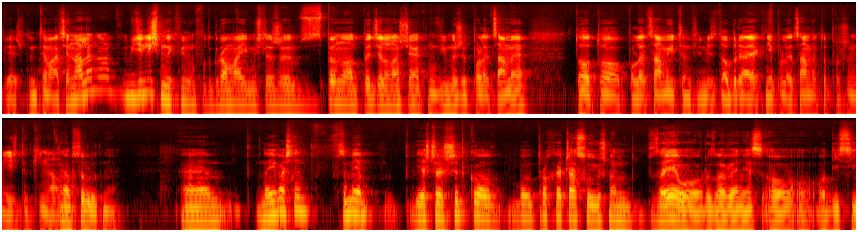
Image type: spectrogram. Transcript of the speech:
wiesz, w tym temacie, no ale no, widzieliśmy tych filmów od groma i myślę, że z pełną odpowiedzialnością, jak mówimy, że polecamy, to, to polecamy i ten film jest dobry, a jak nie polecamy, to proszę nie iść do kina. No. Absolutnie. No i właśnie w sumie jeszcze szybko, bo trochę czasu już nam zajęło rozmawianie o, o DC,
